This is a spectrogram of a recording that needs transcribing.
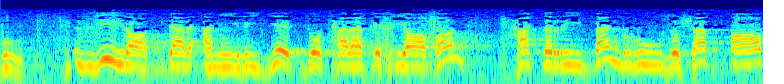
بود زیرا در امیریه دو طرف خیابان تقریبا روز و شب آب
